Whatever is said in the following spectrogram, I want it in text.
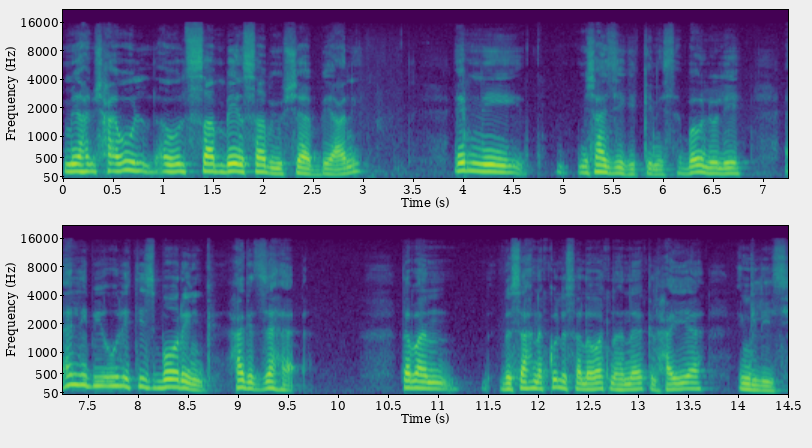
مش هقول صاب بين صبي وشاب يعني. ابني مش عايز يجي الكنيسة. بقول له ليه؟ قال لي بيقول it is boring حاجة تزهق. طبعا بس إحنا كل صلواتنا هناك الحقيقة انجليزي.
